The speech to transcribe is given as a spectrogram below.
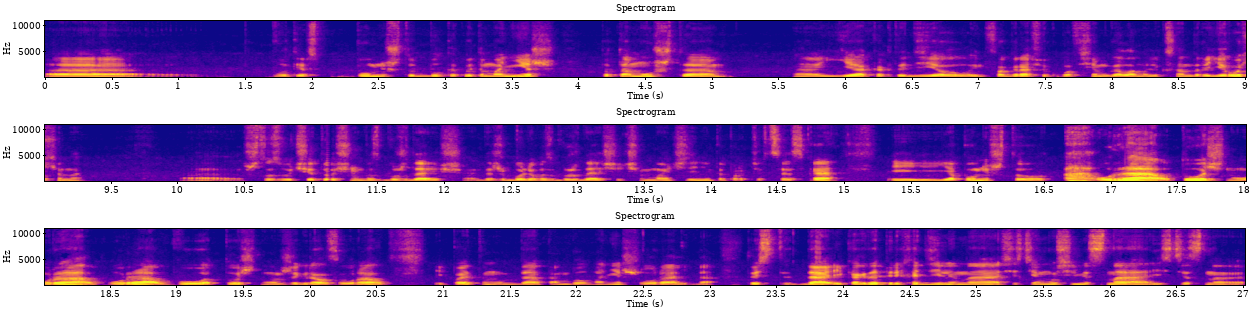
э, вот я помню, что был какой-то манеж, потому что э, я как-то делал инфографику по всем голам Александра Ерохина, что звучит очень возбуждающе, даже более возбуждающе, чем матч «Зенита» против ЦСКА. И я помню, что... А, Урал, точно, Урал, Урал, вот, точно, он же играл за Урал, и поэтому, да, там был манеж Ураль, да. То есть, да, и когда переходили на систему «Осень весна», естественно,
